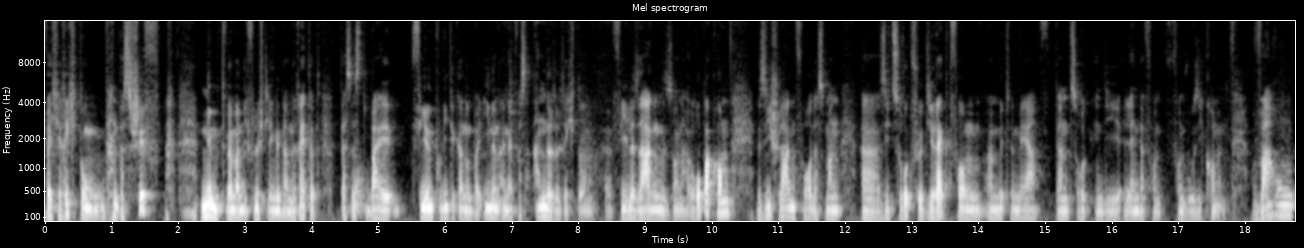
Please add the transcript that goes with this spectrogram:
welche Richtung dann das Schiff nimmt, wenn man die Flüchtlinge dann rettet, das ist bei vielen Politikern und bei Ihnen eine etwas andere Richtung. Äh, viele sagen, sie sollen nach Europa kommen. Sie schlagen vor, dass man äh, sie zurückführt, direkt vom äh, Mittelmeer dann zurück in die Länder, von, von wo sie kommen. Warum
